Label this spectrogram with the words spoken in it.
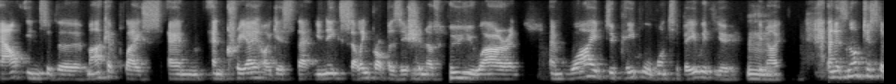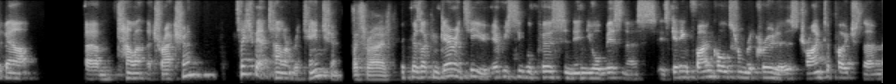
out into the marketplace and and create, I guess, that unique selling proposition of who you are and and why do people want to be with you? Mm. You know, and it's not just about um, talent attraction. It's actually about talent retention. That's right. Because I can guarantee you, every single person in your business is getting phone calls from recruiters trying to poach them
